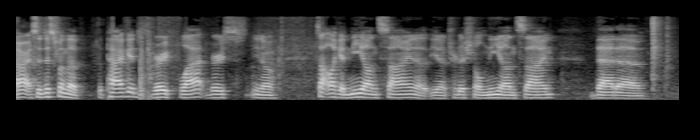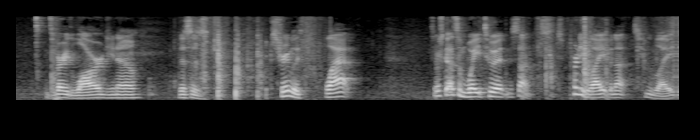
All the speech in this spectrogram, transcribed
All right, so just from the, the package, it's very flat, very, you know, it's not like a neon sign, a you know traditional neon sign that uh, it's very large. You know, this is extremely flat. So it's got some weight to it. It's not it's pretty light, but not too light.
